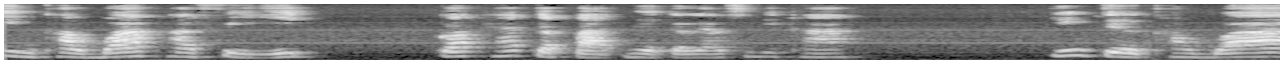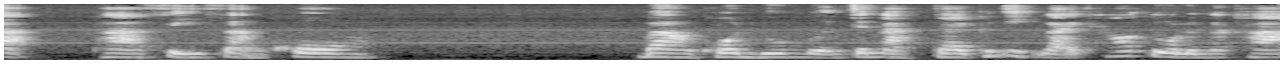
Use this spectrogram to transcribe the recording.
ยินคำว่าภาษี ก็แทบจะปาดเหนื่อยกันแล้วใช่ไหมคะ ยิ่งเจอคำว่า ภาษีสังคม บางคนดูเหมือนจะหนักใจขึ้นอีกหลายเท่าตัวเลยนะคะ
